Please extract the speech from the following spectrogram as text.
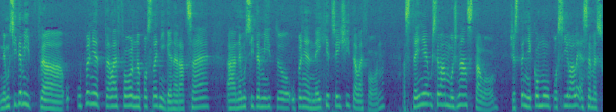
nemusíte mít uh, úplně telefon poslední generace, uh, nemusíte mít uh, úplně nejchytřejší telefon a stejně už se vám možná stalo, že jste někomu posílali sms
